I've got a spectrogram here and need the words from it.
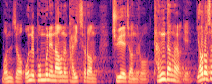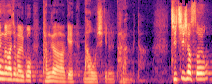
먼저 오늘 본문에 나오는 다윗처럼 주의 전으로 당당하게 여러 생각하지 말고 당당하게 나오시기를 바랍니다. 지치셨어요?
